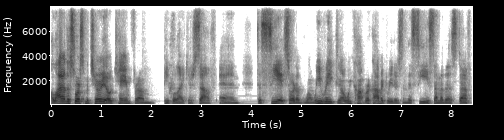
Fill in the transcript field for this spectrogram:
a lot of the source material came from people like yourself, and to see it sort of when we read, you know, we com- we're comic readers, and to see some of the stuff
